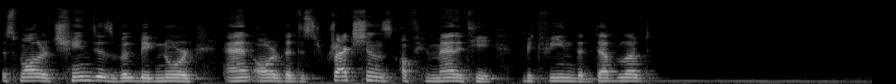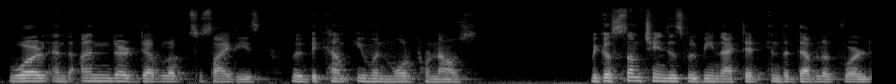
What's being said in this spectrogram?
the smaller changes will be ignored and or the distractions of humanity between the developed world and the underdeveloped societies will become even more pronounced because some changes will be enacted in the developed world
